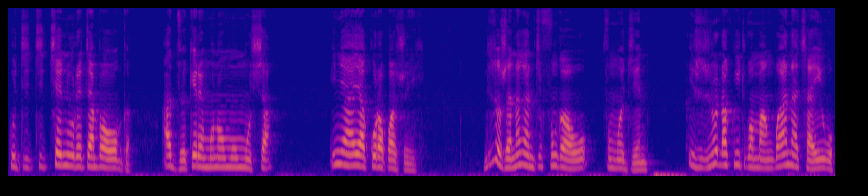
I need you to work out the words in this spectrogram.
kuti tichenure tamba oga adzokere muno mumusha. Inyaya yakura kwazvei. Ndizvo zvandanga ndichifungawo pfumo jena izvi zvinoda kuitwa mangwana chaiwo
